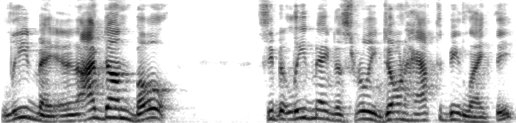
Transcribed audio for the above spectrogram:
lead magnet. And I've done both. See, but lead magnets really don't have to be lengthy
